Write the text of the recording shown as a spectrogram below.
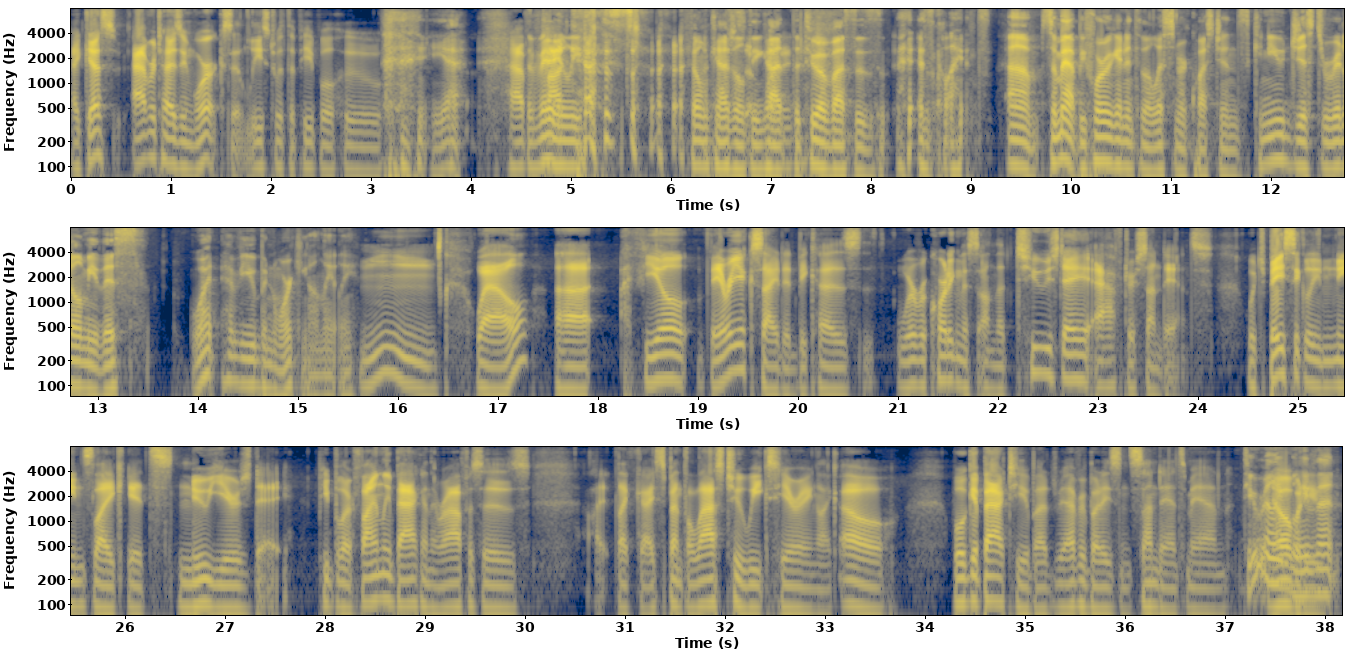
I guess advertising works at least with the people who yeah have the very podcasts. least film casualty so got the two of us as as clients. Um, so Matt, before we get into the listener questions, can you just riddle me this? What have you been working on lately? Mm, well, uh, I feel very excited because we're recording this on the Tuesday after Sundance, which basically means like it's New Year's Day people are finally back in their offices. I, like I spent the last two weeks hearing like, oh, we'll get back to you, but everybody's in Sundance, man. Do you really Nobody, believe that?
